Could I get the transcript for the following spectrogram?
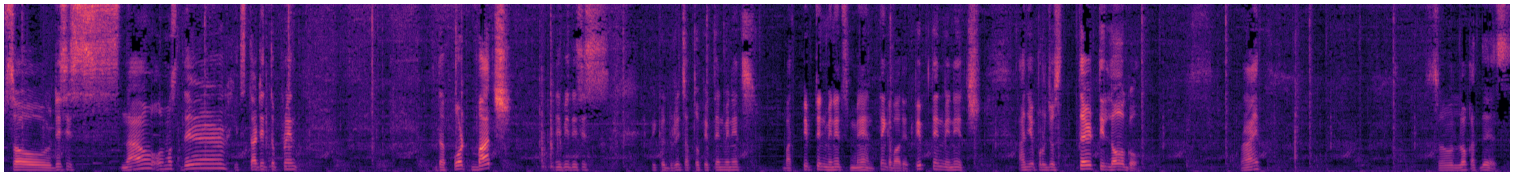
So this is now almost there. It started to print the fourth batch. Maybe this is we could reach up to 15 minutes but 15 minutes man think about it 15 minutes and you produce 30 logo right so look at this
